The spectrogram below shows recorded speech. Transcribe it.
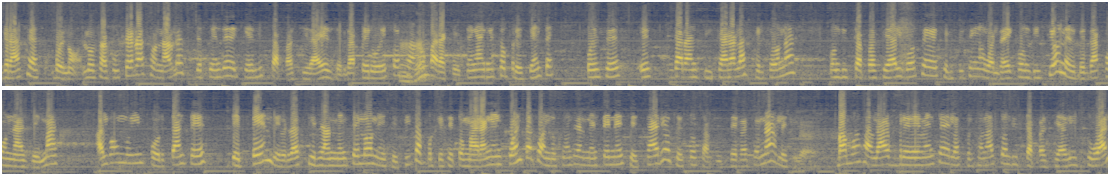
Gracias. Bueno, los ajustes razonables depende de qué discapacidad es, ¿verdad? Pero eso solo para que tengan eso presente, pues es, es garantizar a las personas con discapacidad el goce de ejercicio en igualdad de condiciones, ¿verdad? Con las demás. Algo muy importante es depende, ¿verdad? Si realmente lo necesita, porque se tomarán en cuenta cuando son realmente necesarios estos ajustes razonables. Vamos a hablar brevemente de las personas con discapacidad visual.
